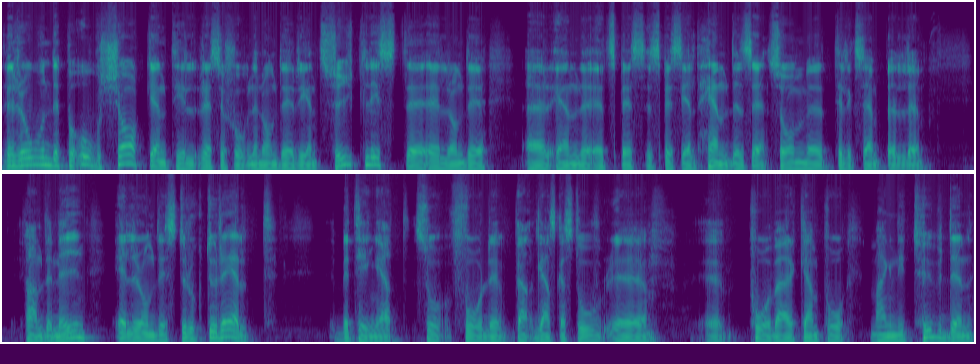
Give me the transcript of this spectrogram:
beroende på orsaken till recessionen, om det är rent cykliskt eh, eller om det är en ett spe, speciellt händelse som eh, till exempel eh, pandemin eller om det är strukturellt betingat så får det ganska stor eh, påverkan på magnituden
